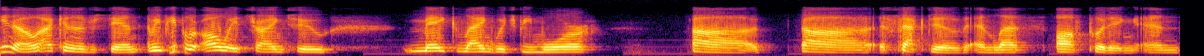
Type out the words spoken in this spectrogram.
you know, I can understand. I mean, people are always trying to make language be more uh, uh, effective and less off-putting and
